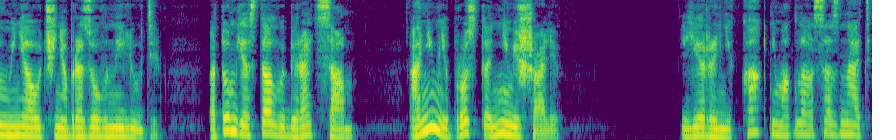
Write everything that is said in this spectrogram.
у меня очень образованные люди. Потом я стал выбирать сам. Они мне просто не мешали. Лера никак не могла осознать,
